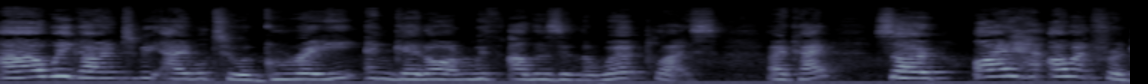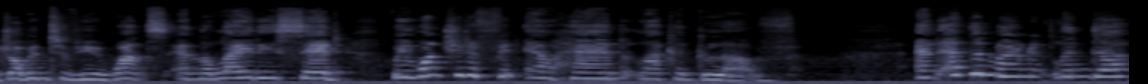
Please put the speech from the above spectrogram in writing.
Are we going to be able to agree and get on with others in the workplace? Okay, so I, I went for a job interview once, and the lady said, We want you to fit our hand like a glove. And at the moment, Lynda,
